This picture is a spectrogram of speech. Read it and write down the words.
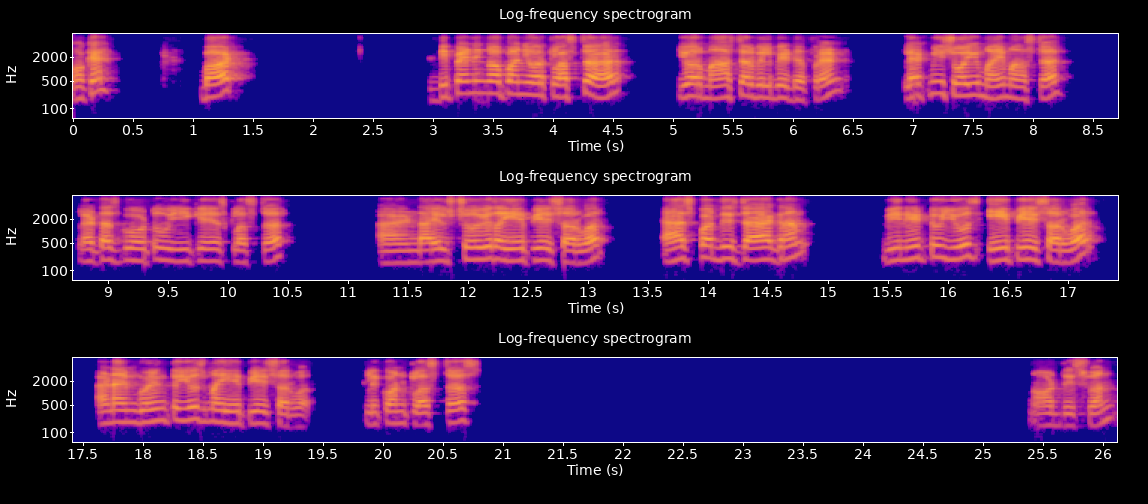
Okay. But depending upon your cluster, your master will be different. Let me show you my master. Let us go to EKS cluster and I'll show you the API server. As per this diagram, we need to use API server and I'm going to use my API server. Click on clusters. Not this one.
